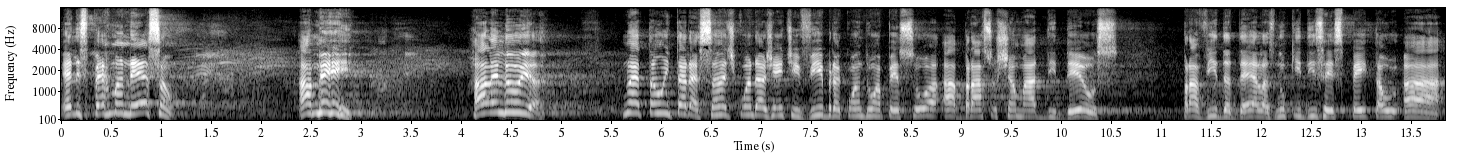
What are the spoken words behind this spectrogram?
eles permaneçam. Amém. Aleluia. Não é tão interessante quando a gente vibra quando uma pessoa abraça o chamado de Deus para a vida delas no que diz respeito a,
